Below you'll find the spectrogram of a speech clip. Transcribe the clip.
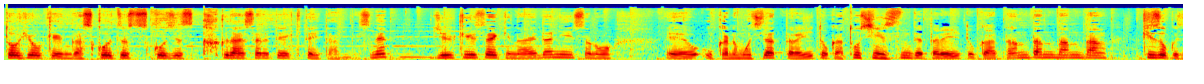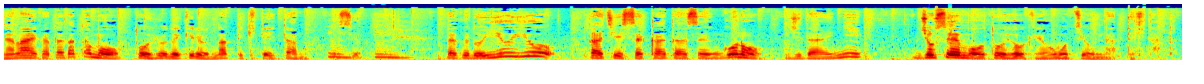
投票権が少しずつ少しずつ拡大されてきていたんですね、うん、19世紀の間にその、えー、お金持ちだったらいいとか都市に住んでたらいいとかだんだんだんだん貴族じゃない方々も投票できるようになってきていたんですよ、うんうん、だけどいよいよ第一次世界大戦後の時代にに女性も投票権を持つようになってきたと。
